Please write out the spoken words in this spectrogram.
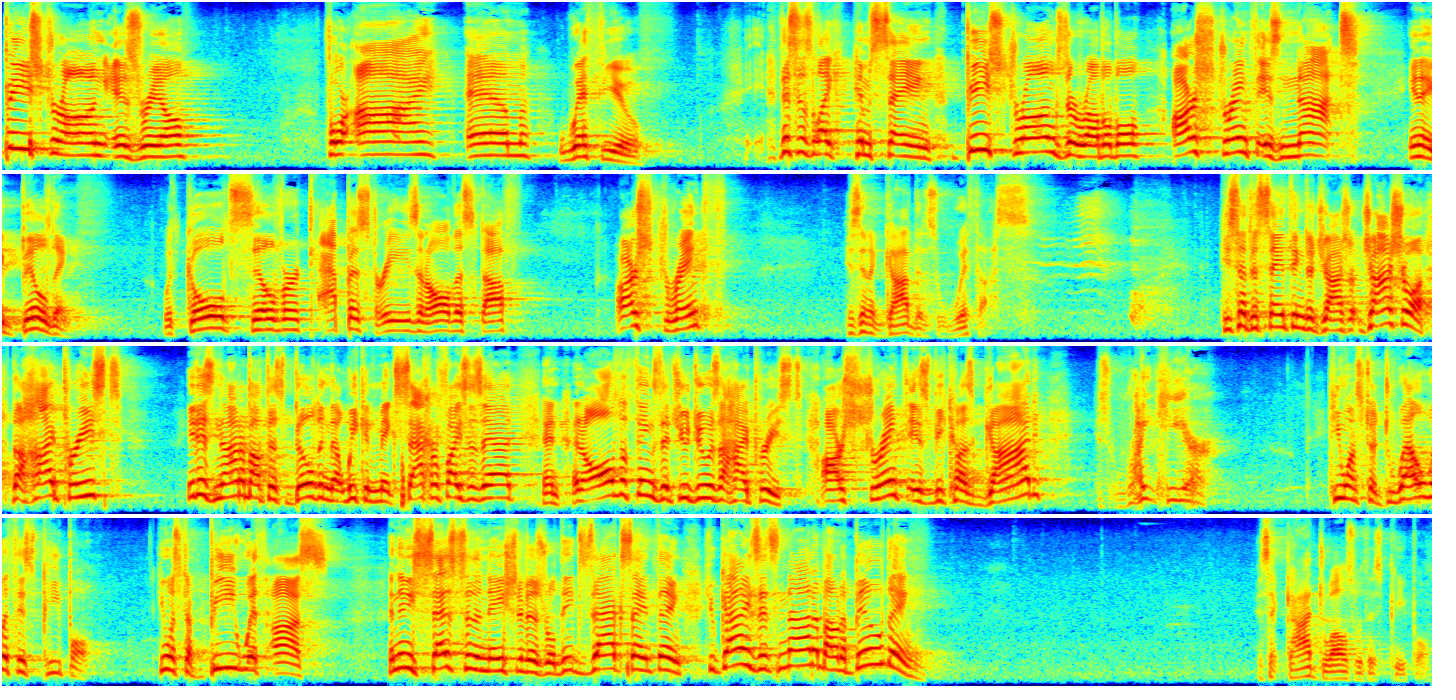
Be strong, Israel. For I am with you. This is like him saying, Be strong, Zerubbabel. Our strength is not in a building with gold, silver, tapestries, and all this stuff. Our strength is in a God that is with us. He said the same thing to Joshua Joshua, the high priest, it is not about this building that we can make sacrifices at and, and all the things that you do as a high priest. Our strength is because God is right here. He wants to dwell with his people, He wants to be with us. And then he says to the nation of Israel the exact same thing. You guys, it's not about a building. Is that God dwells with his people.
